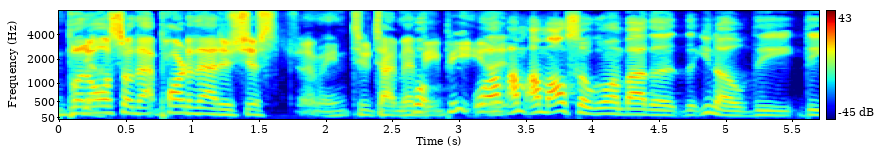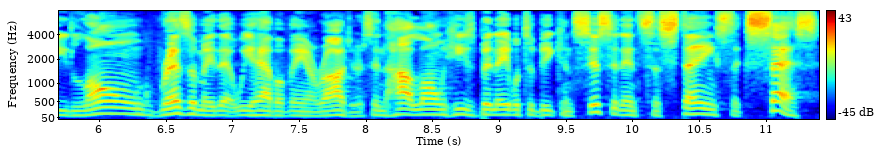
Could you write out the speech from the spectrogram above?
but yeah. also that part of that is just I mean, two-time MVP. Well, well I'm, I'm also going by the, the, you know the the long resume that we have of Aaron Rodgers and how long he's been able to be consistent and sustain success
